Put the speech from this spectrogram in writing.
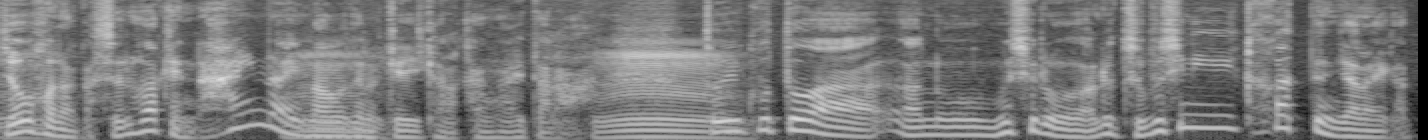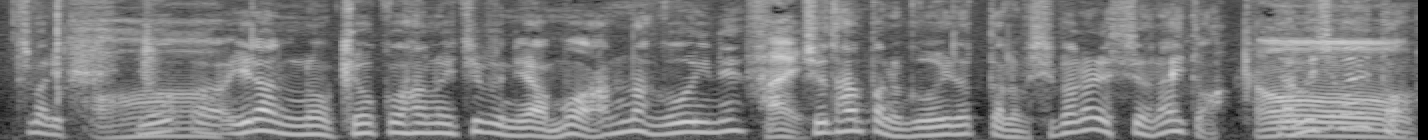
譲歩なんかするわけないな、今までの経緯から考えたら。ということは、あのむしろあれ、潰しにかかってんじゃないか、つまりイランの強硬派の一部には、もうあんな合意ね、はい、中途半端な合意だったら縛られる必要ないと、やめちまえと、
